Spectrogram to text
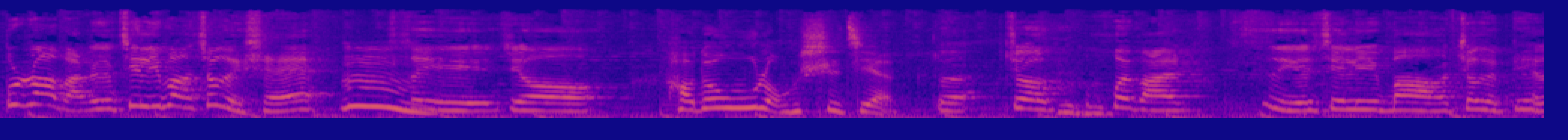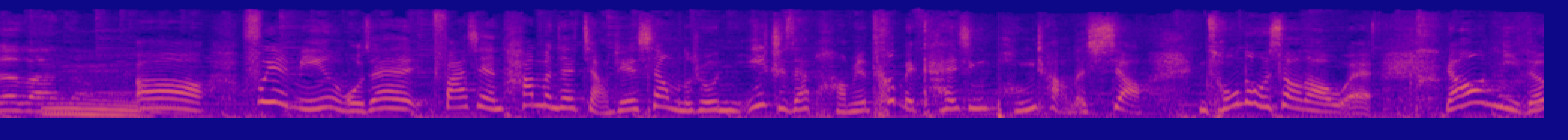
不知道把这个接力棒交给谁，嗯，所以就好多乌龙事件。对就会把自己的接力棒交给别的班的。哦，傅业明，我在发现他们在讲这些项目的时候，你一直在旁边特别开心捧场的笑，你从头笑到尾。然后你的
